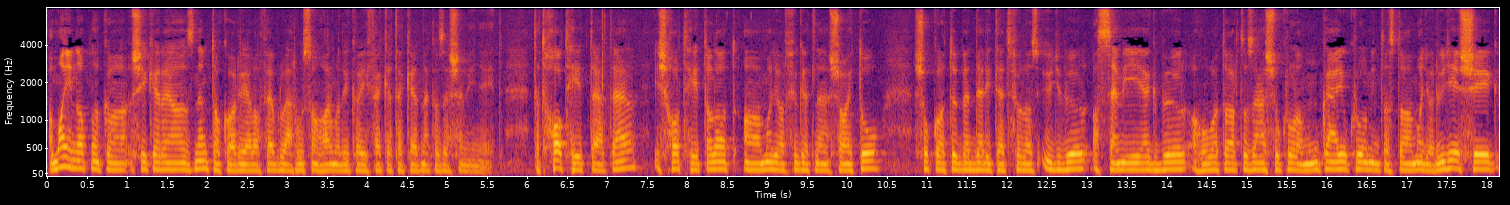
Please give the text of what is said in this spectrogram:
A mai napnak a sikere az nem takarja el a február 23-ai feketekednek az eseményeit. Tehát hat hét telt el, és hat hét alatt a magyar független sajtó sokkal többet derített föl az ügyből, a személyekből, a hovatartozásokról, a munkájukról, mint azt a magyar ügyészség,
